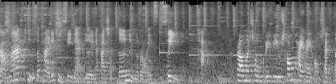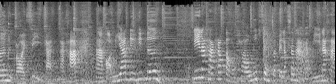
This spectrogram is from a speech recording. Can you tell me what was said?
สามารถถือสะพายได้ถึง 4 แบบเลยนะคะ chapter 104 เรามาชมรีวิวช่องภายในของ chapter 104 กันนะคะอะขออนุญาตยืนนิดนึง นี่นะคะกระเป๋าของเขารูปทรงจะเป็นลักษณะแบบนี้นะคะ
